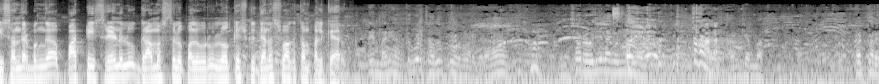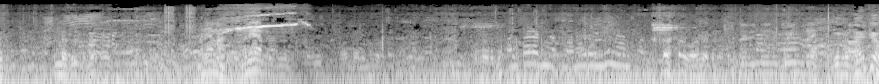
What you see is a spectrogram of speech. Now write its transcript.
ఈ సందర్భంగా పార్టీ శ్రేణులు గ్రామస్తులు పలువురు లోకేష్కు ఘన స్వాగతం పలికారు. అంటే మరి అంత కూడా చదువుకోకూడదురా కొంచెం రౌడీలాగా ఉండాలి ఇంకేమ్మా పట్టుకోలేదు చిన్నది థ్యాంక్ యూ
